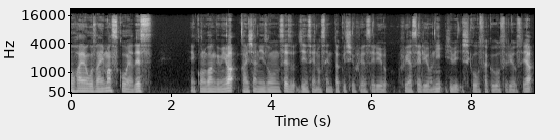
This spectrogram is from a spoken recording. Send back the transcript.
おはようございます。高野です。この番組は会社に依存せず人生の選択肢を増やせるよう増やせるように日々試行錯誤する様子や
